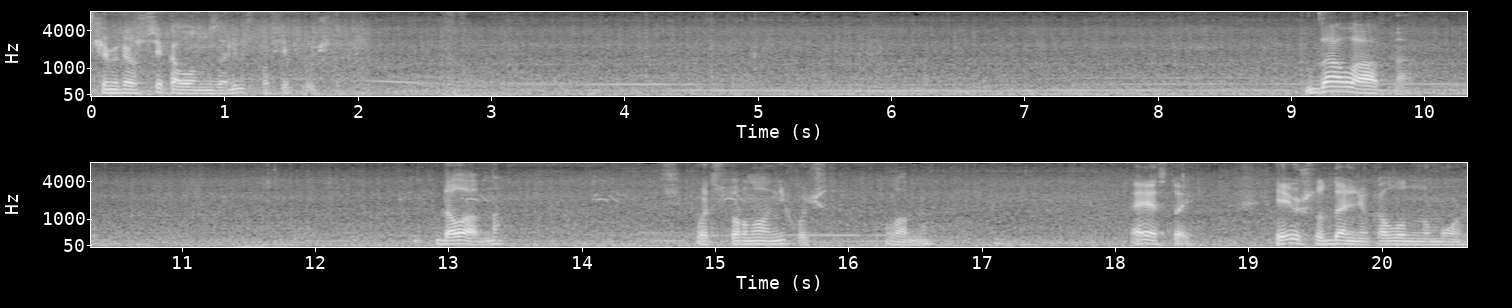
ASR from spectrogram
Чем, мне кажется, все колонны зальются по всей площади. Да ладно. Да ладно. В эту сторону она не хочет. Ладно. Эй, стой. Я вижу, что дальнюю колонну можешь.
